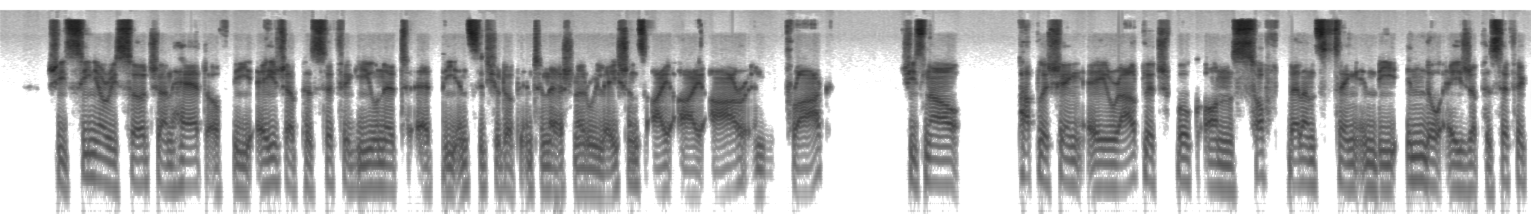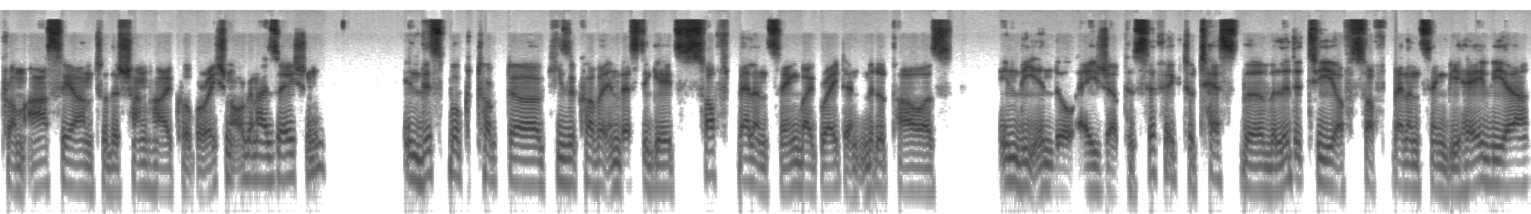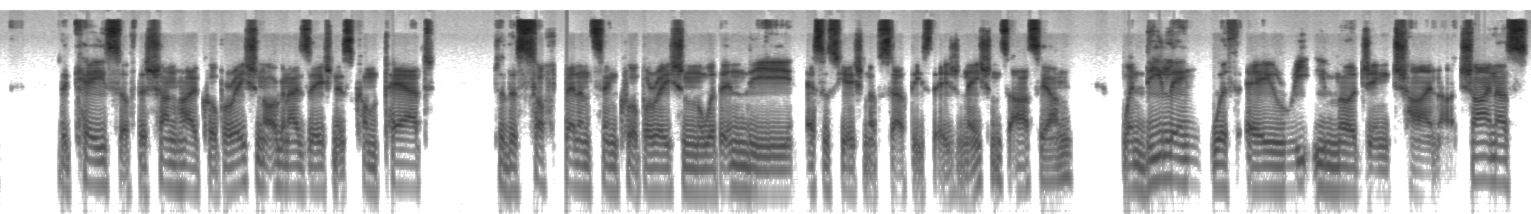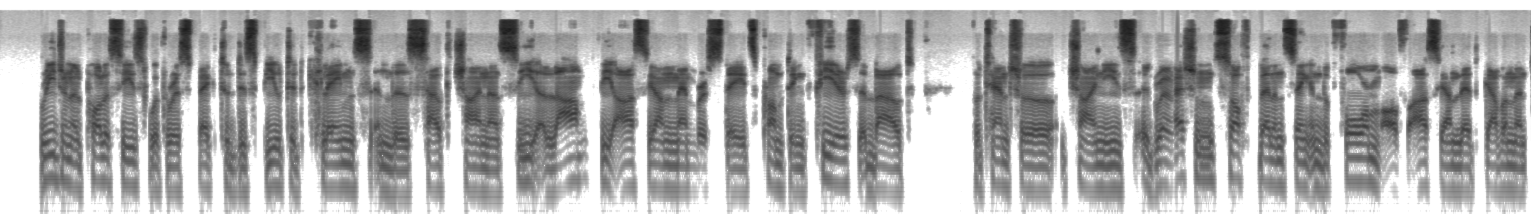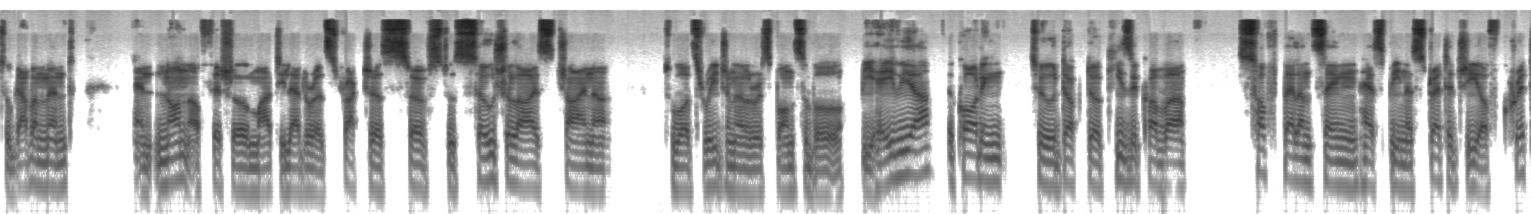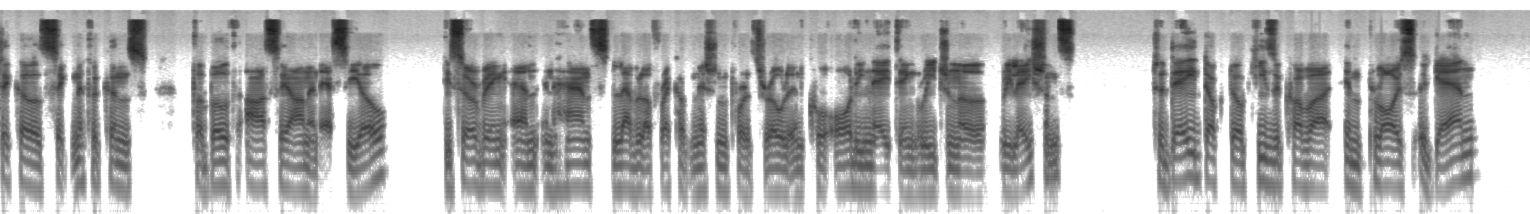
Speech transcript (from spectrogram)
She's senior researcher and head of the Asia Pacific unit at the Institute of International Relations, IIR, in Prague. She's now publishing a Routledge book on soft balancing in the Indo Asia Pacific from ASEAN to the Shanghai Cooperation Organization. In this book, Dr. Kizeková investigates soft balancing by great and middle powers in the Indo Asia Pacific to test the validity of soft balancing behavior. The case of the Shanghai Cooperation Organization is compared to the soft balancing cooperation within the Association of Southeast Asian Nations, ASEAN, when dealing with a re emerging China. China's regional policies with respect to disputed claims in the South China Sea alarmed the ASEAN member states, prompting fears about potential Chinese aggression, soft balancing in the form of ASEAN led government to government and non-official multilateral structures serves to socialize China towards regional responsible behavior. According to Dr. Kizeková, soft balancing has been a strategy of critical significance for both ASEAN and SCO, deserving an enhanced level of recognition for its role in coordinating regional relations. Today, Dr. Kizeková employs again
